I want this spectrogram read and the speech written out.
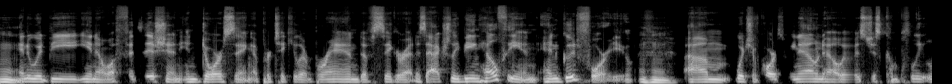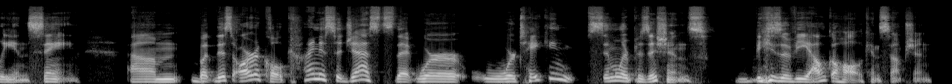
Mm. and it would be you know a physician endorsing a particular brand of cigarette as actually being healthy and, and good for you Mhm. um, which of course we now know is just completely insane um, but this article kind of suggests that we're we're taking similar positions vis-a-vis alcohol consumption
